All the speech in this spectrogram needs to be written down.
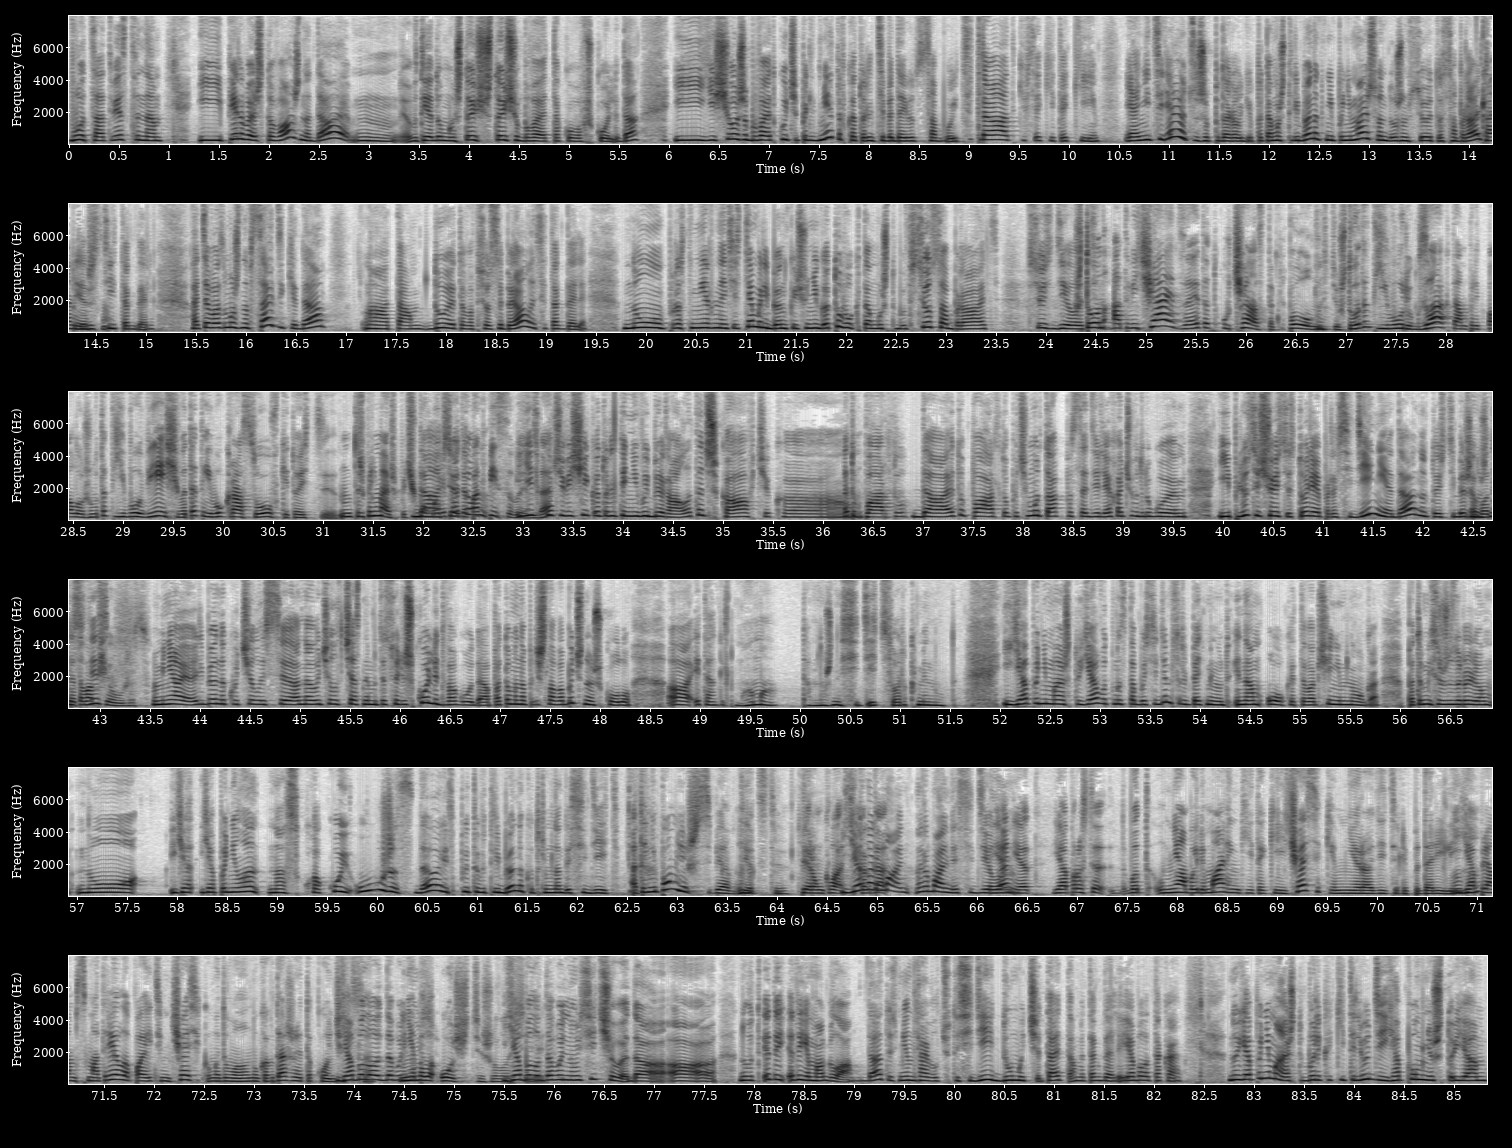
Вот, соответственно, и первое, что важно, да, вот я думаю, что еще, что еще бывает такого в школе, да, и еще же бывает куча предметов, которые тебе дают с собой, тетрадки всякие такие. И они теряются уже по дороге, потому что ребенок не понимает, что он должен все это собрать, Конечно. принести и так далее. Хотя, возможно, в садике, да, а, там до этого все собиралось и так далее. Но просто нервная система ребенка еще не готова к тому, чтобы все собрать, все сделать. Что он отвечает за этот участок полностью, что вот это его рюкзак, там, предположим, вот это его вещи, вот это его кроссовки. То есть, ну ты же понимаешь, почему да, мы все это подписываем. Есть да? куча вещей, которые ты не выбирал. Этот шкафчик, э, Эту парту. Да, эту парту. Почему так посадили? Я хочу в другое. И плюс еще есть история про сидение, да, ну то есть тебе же Да, вот нужно это сидеть. вообще ужас. У меня ребенок училась, она училась в частной монтессори школе два года, а потом она пришла в обычную школу, а, и там говорит, мама, там нужно сидеть 40 минут. И я понимаю, что я вот мы с тобой сидим 45 минут, и нам ок, это вообще немного. Потом я сижу за рулем, но я, я поняла, нас какой ужас, да, испытывает ребенок, которым надо сидеть. А ты не помнишь себя в детстве, в первом классе? я когда- нормаль- нормально сидела. Я нет. Я просто... Вот у меня были маленькие такие часики, мне родители подарили. и Я прям смотрела по этим часикам и думала, ну когда же это кончится? Я была довольно Мне ус- было очень тяжело Я была сидеть. довольно усидчивая, да. а, ну вот это, это я могла, да, то есть мне нравилось что-то сидеть, думать, читать там и так далее. Я была такая. Но я понимаю, что были какие-то люди, я помню, что я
